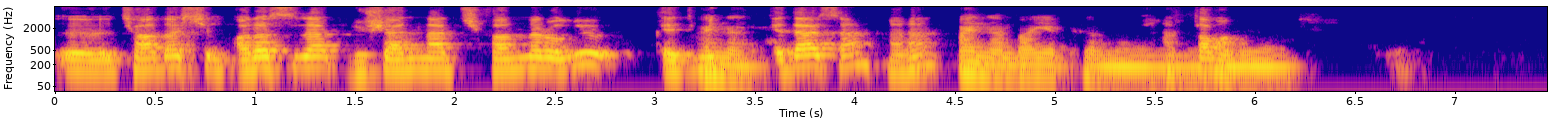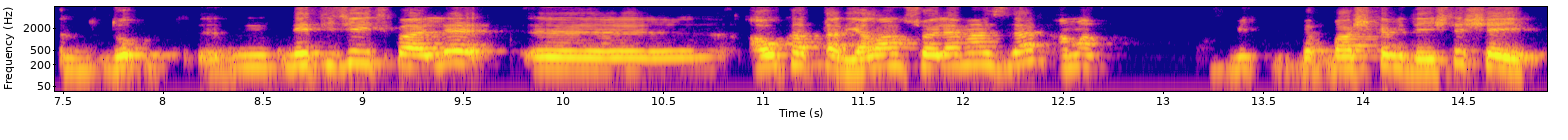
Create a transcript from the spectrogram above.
e, Çağdaş'cığım ara sıra düşenler çıkanlar oluyor. Etmek Aynen. edersen. Hı Aynen ben yapıyorum. Ha, tamam do, netice itibariyle e, avukatlar yalan söylemezler ama bir, başka bir deyişle şey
